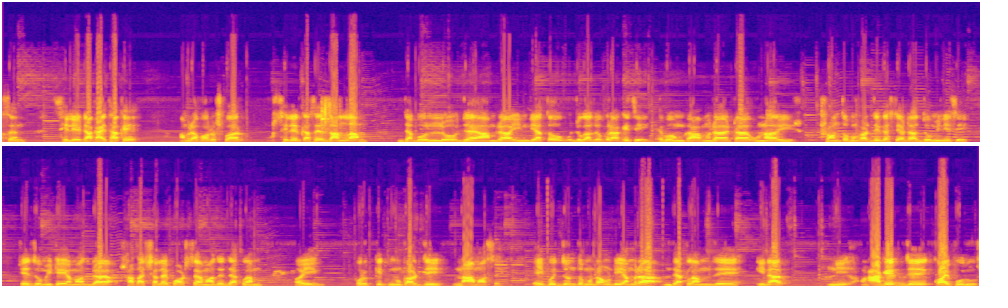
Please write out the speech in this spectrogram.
আছেন, ছেলে ঢাকায় থাকে, আমরা পরস্পর ছেলের কাছে জানলাম, যা বলল যে আমরা ইন্ডিয়াতেও যোগাযোগ রাখেছি এবং আমরা এটা ওনার সন্ত মুখার্জির কাছে একটা জমি নিয়েছি। সেই জমিটি আমরা সাতাশ সালে পড়ছে, আমাদের দেখলাম ওই পরীক্ষিত মুখার্জি নাম আছে। এই পর্যন্ত মোটামুটি আমরা দেখলাম যে ইনার আগের যে কয় পুরুষ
